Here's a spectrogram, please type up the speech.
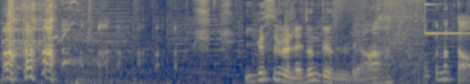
이겼으면 레전드였는데 아. 어, 끝났다.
